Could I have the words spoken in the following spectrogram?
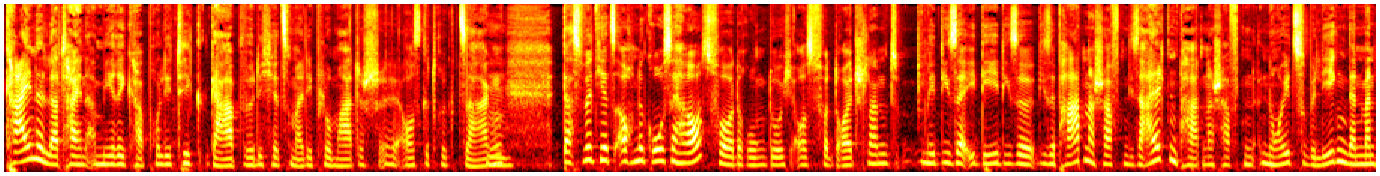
keine Lateinamerika-Politik gab, würde ich jetzt mal diplomatisch äh, ausgedrückt sagen. Mhm. Das wird jetzt auch eine große Herausforderung durchaus für Deutschland mit dieser Idee, diese, diese Partnerschaften, diese alten Partnerschaften neu zu belegen, denn man,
